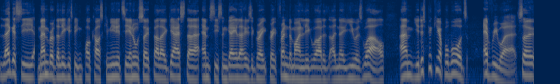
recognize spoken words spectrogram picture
legacy member of the Legally Speaking podcast community and also fellow guest, uh, MC Sungaila, who's a great, great friend of mine in legal world. I know you as well. Um, you're just picking up awards everywhere. So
